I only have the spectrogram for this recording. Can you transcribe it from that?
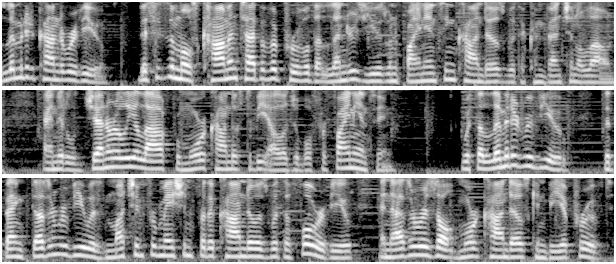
Limited condo review. This is the most common type of approval that lenders use when financing condos with a conventional loan, and it'll generally allow for more condos to be eligible for financing. With a limited review, the bank doesn't review as much information for the condo as with a full review, and as a result, more condos can be approved.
